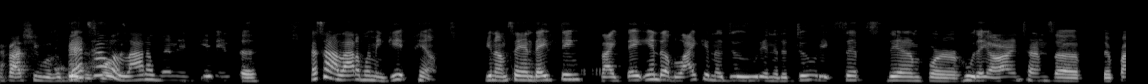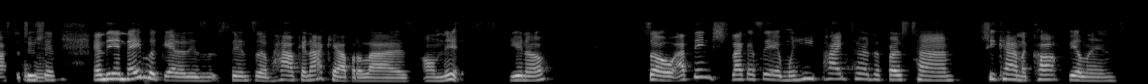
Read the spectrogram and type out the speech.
I thought she was a business. that's how a lot of women get into that's how a lot of women get pimped you know what i'm saying they think like they end up liking the dude and the dude accepts them for who they are in terms of their mm-hmm. prostitution and then they look at it as a sense of how can i capitalize on this you know so i think like i said when he piped her the first time she kind of caught feelings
